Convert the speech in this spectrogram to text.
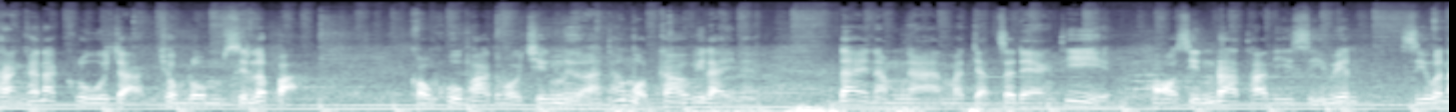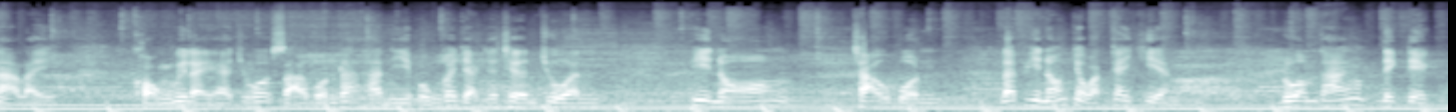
ทางคณะครูจากชมรมศิลปะของครูภาคตะวันออกเฉียงเหนือทั้งหมด 9 วิไลเนี่ยได้นำงานมาจัดแสดงที่หอศิลป์ราชธานีศรีเวนศรีวนาลัย ของวิไลอาชีวศึกษาบนราชธานี ผมก็อยากจะเชิญชวน พี่น้องชาวบน และพี่น้องจังหวัดใกล้เคียง รวมทั้งเด็กๆ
